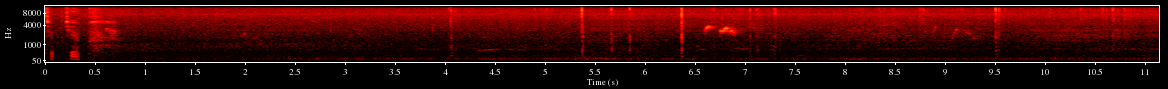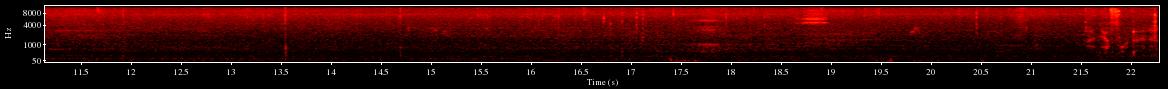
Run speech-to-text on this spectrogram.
Chép chép Bao nhiêu phút rồi nào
